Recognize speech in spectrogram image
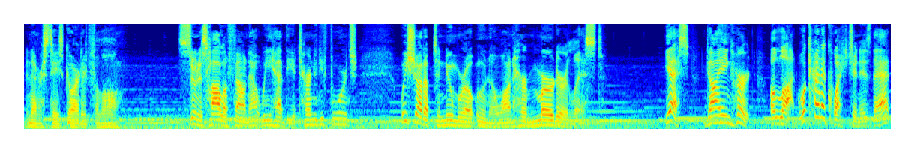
it never stays guarded for long. As soon as Hala found out we had the Eternity Forge, we shot up to numero uno on her murder list. Yes, dying hurt. A lot. What kind of question is that?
